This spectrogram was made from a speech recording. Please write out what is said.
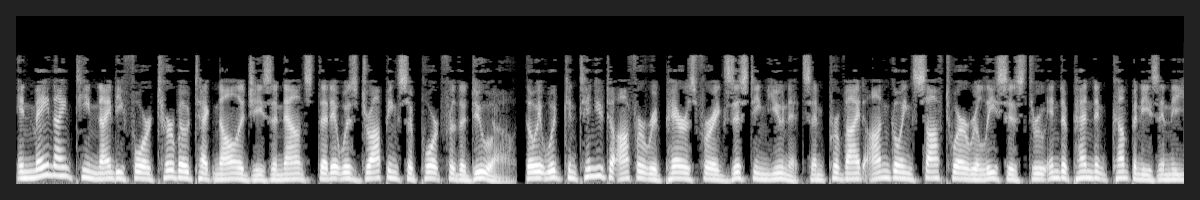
In May 1994 Turbo Technologies announced that it was dropping support for the Duo, though it would continue to offer repairs for existing units and provide ongoing software releases through independent companies in the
